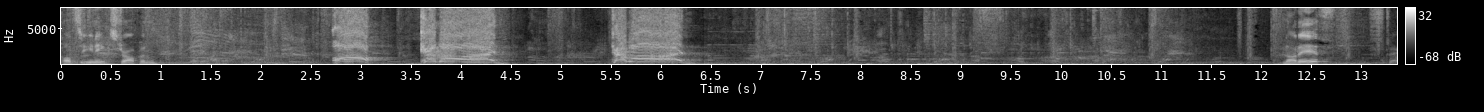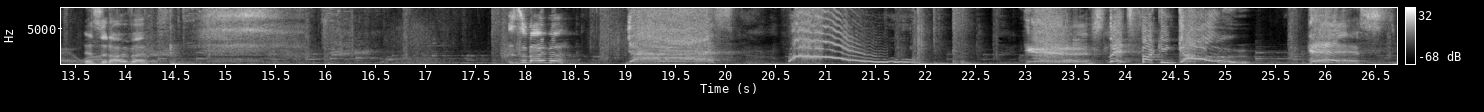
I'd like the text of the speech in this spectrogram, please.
What's the uniques dropping? Oh! Come on! Come on! Not if. Is it over? Is it over? Yes! Woo! Yes! Let's fucking go! Yes!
